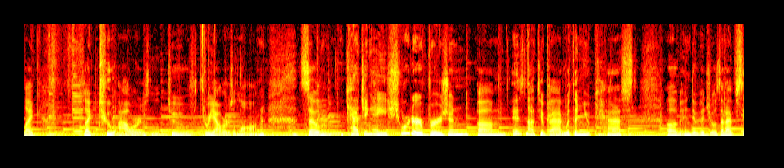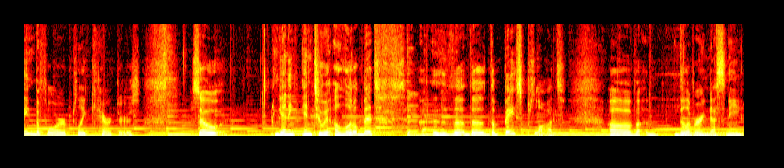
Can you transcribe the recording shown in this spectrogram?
like like two hours to three hours long. So catching a shorter version um, is not too bad with a new cast of individuals that I've seen before play characters. So getting into it a little bit, uh, the the the base plot of delivering Destiny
